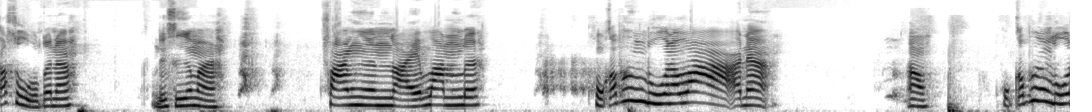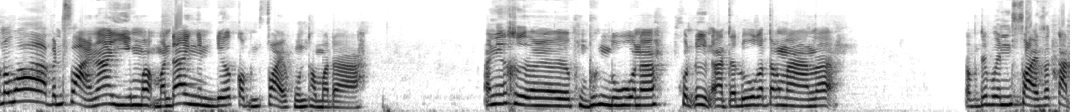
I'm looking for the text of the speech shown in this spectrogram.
ก็สูงเลยนะเลยซื้อมาฟาร์มเงินหลายวันเลย ผมก็เพิ่งรู้นะว่า อันเนี้ยเอาผมก็เพิ่งรู้นะว่าเป็นฝ่ายหน้ายิ้มอะมันได้เงินเยอะกว่าเป็นฝ่ายคนธรรมดา อันนี้คือผมเพิ่งรู้นะ คนอื่นอาจจะรู้กันตั้งนานล้วแต่มันจะเป็นฝ่ายสกัด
